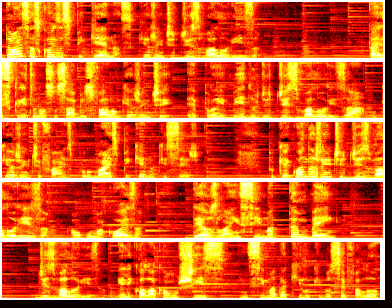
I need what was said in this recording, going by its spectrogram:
Então, essas coisas pequenas que a gente desvaloriza, está escrito, nossos sábios falam que a gente é proibido de desvalorizar o que a gente faz, por mais pequeno que seja. Porque quando a gente desvaloriza alguma coisa, Deus lá em cima também desvaloriza. Ele coloca um X em cima daquilo que você falou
